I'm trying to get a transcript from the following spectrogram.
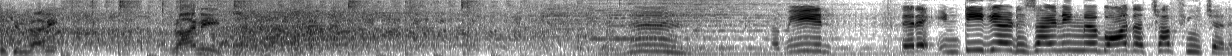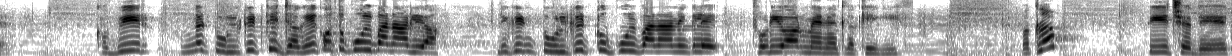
लेकिन रानी रानी। कबीर तेरे इंटीरियर डिज़ाइनिंग में बहुत अच्छा फ्यूचर है। कबीर हमने टूलकिट की जगह को तो कूल बना लिया लेकिन टूलकिट को कूल बनाने के लिए थोड़ी और मेहनत लगेगी। मतलब पीछे देख।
